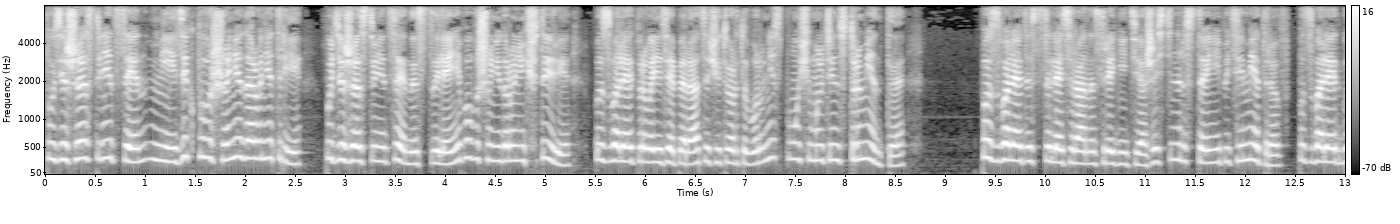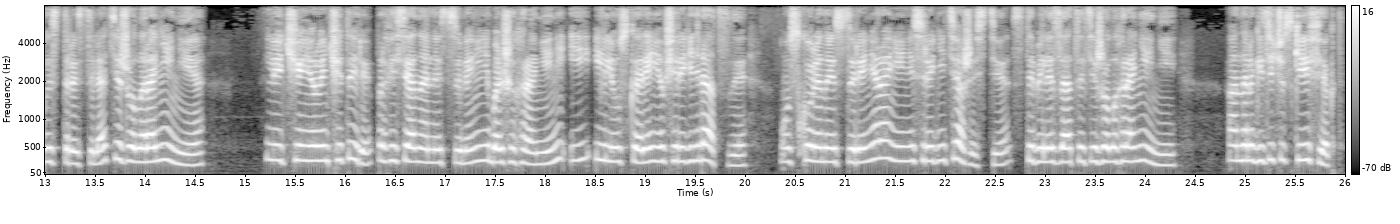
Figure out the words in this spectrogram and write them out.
Путешественница Н, медик, повышение уровня 3. Путешественница Н, исцеление, повышение уровня 4. Позволяет проводить операции четвертого уровня с помощью мультиинструмента. Позволяет исцелять раны средней тяжести на расстоянии 5 метров. Позволяет быстро исцелять тяжелые ранения. Лечение уровень 4. Профессиональное исцеление небольших ранений и или ускорение общей регенерации. Ускоренное исцеление ранений средней тяжести. Стабилизация тяжелых ранений. Аналогетический эффект.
